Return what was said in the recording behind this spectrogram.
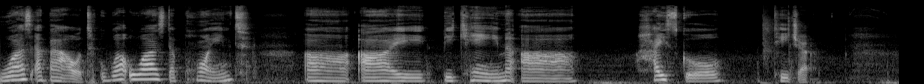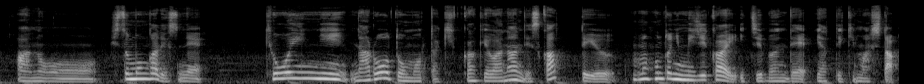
was about what was the point uh, I became a high school teacher あの質問がですね教員になろうと思ったきっかけは何ですか？っていう、まあ、本当に短い一文でやってきました。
